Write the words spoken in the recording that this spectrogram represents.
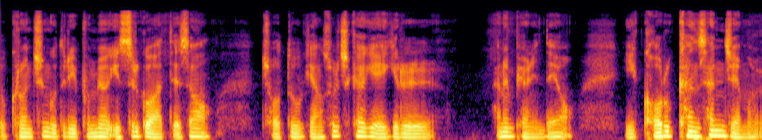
또 그런 친구들이 분명 있을 것 같아서 저도 그냥 솔직하게 얘기를 하는 편인데요. 이 거룩한 산재물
